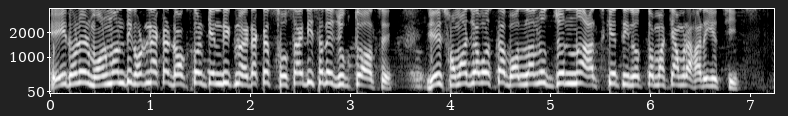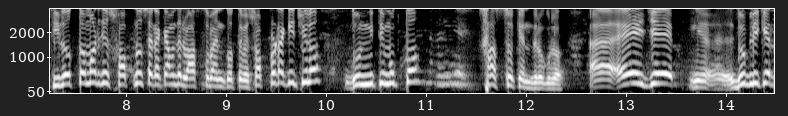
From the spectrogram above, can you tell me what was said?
এই ধরনের মর্মান্তিক ঘটনা একটা ডক্টর কেন্দ্রিক নয়, এটা একটা সোসাইটির সাথে যুক্ত আছে। যে সমাজ ব্যবস্থা বদলানোর জন্য আজকে তিলোত্তমাকে আমরা হারিয়েছি। তিলোত্তমার যে স্বপ্ন, সেটাকে আমাদের বাস্তবায়ন করতে হবে। স্বপ্নটা কি ছিল? দুর্নীতিমুক্ত স্বাস্থ্য কেন্দ্রগুলো এই যে ডুপ্লিকেট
